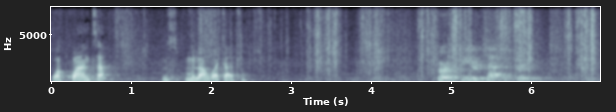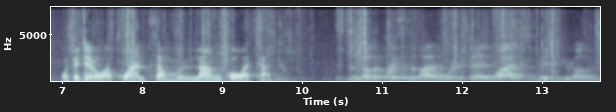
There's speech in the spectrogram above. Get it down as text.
wa kwanza ms- mlango wa tatu. 1 Peter chapter 3. Wa Petero wa kwanza mlango wa tatu. This is another place in the Bible where it says, Wives, submit to your husbands.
